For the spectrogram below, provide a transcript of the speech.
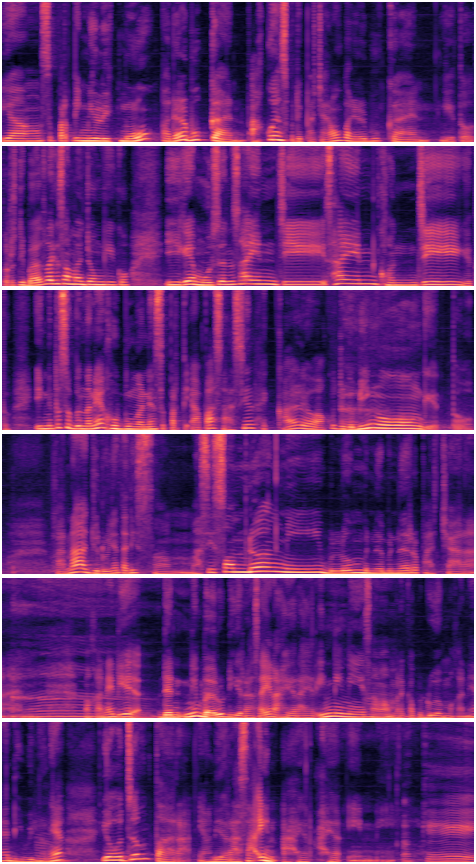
yang seperti milikmu padahal bukan. Aku yang seperti pacarmu padahal bukan gitu. Terus dibalas lagi sama Jonggi Ike musen sainji sain konji gitu. Ini tuh sebenarnya hubungannya seperti apa? Sasil hekal yo aku juga bingung gitu. Karena judulnya tadi som. Masih som doang nih belum bener-bener pacaran. Ah. makanya dia dan ini baru dirasain akhir-akhir ini nih sama hmm. mereka berdua. Makanya dibilangnya hmm. yojem tara yang dia rasain akhir-akhir ini. Oke. Okay.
